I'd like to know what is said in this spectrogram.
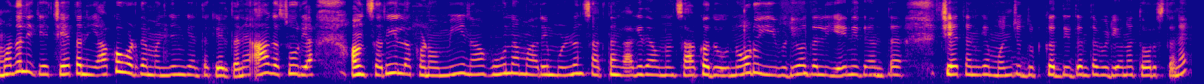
ಮೊದಲಿಗೆ ಚೇತನ್ ಯಾಕೋ ಹೊಡೆದೆ ಮಂಜನ್ಗೆ ಅಂತ ಕೇಳ್ತಾನೆ. ಆಗ ಸೂರ್ಯ, ಅವ್ನು ಸರಿ ಇಲ್ಲ ಕಣೋ. ಮೀನ, ಹೂನ ಮಾರಿ ಮುಳ್ಳನ್ ಸಾಕ್ದಂಗೆ ಆಗಿದೆ. ಅವನನ್ನು ಸಾಕೋದು. ನೋಡು, ಈ ವಿಡಿಯೋದಲ್ಲಿ ಏನಿದೆ ಅಂತ. ಚೇತನ್ಗೆ ಮಂಜು ದುಡ್ಡು ಕದ್ದಿದ್ದಂಥ ವಿಡಿಯೋನ ತೋರಿಸ್ತಾನೆ.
